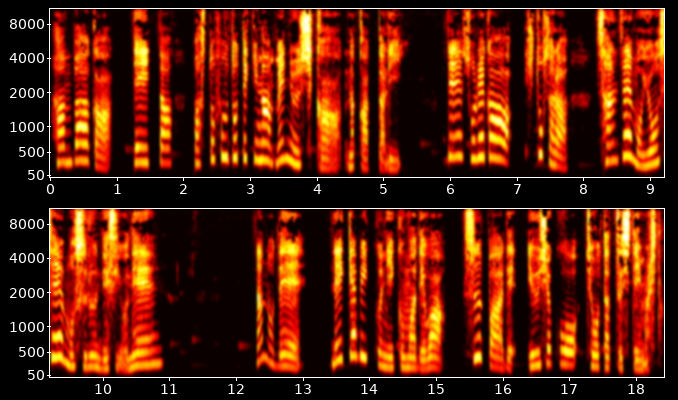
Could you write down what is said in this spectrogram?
ハンバーガーっていったファストフード的なメニューしかなかったり、で、それが一皿3000円も4000円もするんですよね。なので、レイキャビックに行くまでは、スーパーで夕食を調達していました。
